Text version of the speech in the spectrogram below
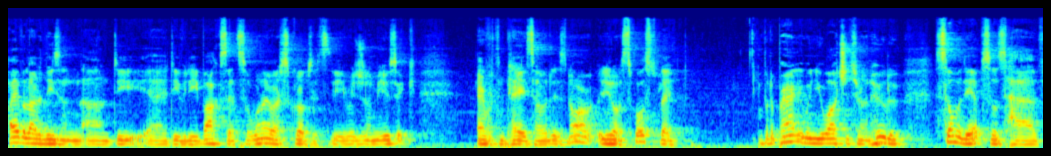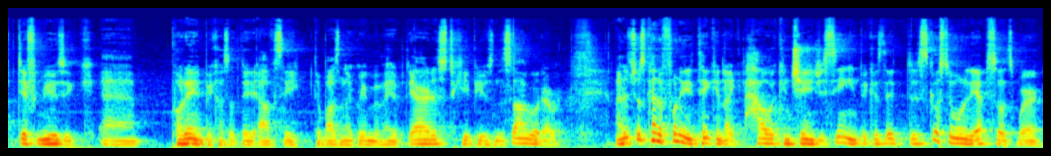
I have a lot of these in, on D, uh, DVD box sets. So when I watch Scrubs, it's the original music. Everything plays how it is. No, you know, it's supposed to play. But apparently, when you watch it through on Hulu, some of the episodes have different music uh, put in because of the obviously there wasn't an agreement made with the artist to keep using the song or whatever. And it's just kind of funny thinking like how it can change a scene because they discussed in one of the episodes where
